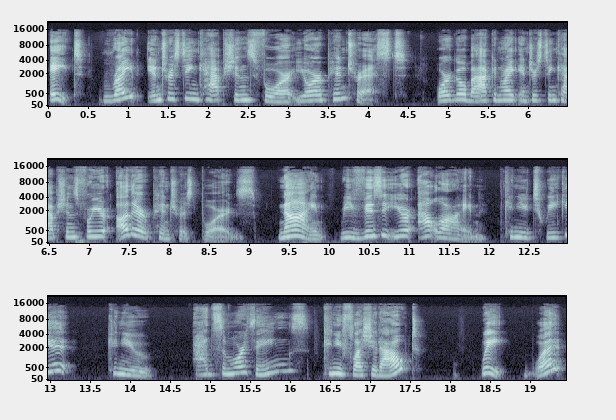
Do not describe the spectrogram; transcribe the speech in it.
Eight, write interesting captions for your Pinterest or go back and write interesting captions for your other Pinterest boards. Nine, revisit your outline. Can you tweak it? Can you add some more things? Can you flesh it out? Wait, what?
